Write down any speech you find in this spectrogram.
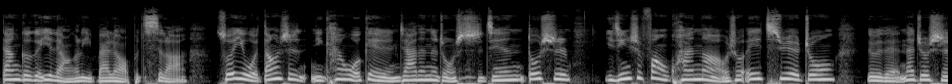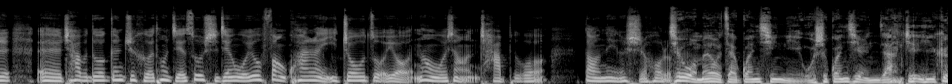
耽搁个一两个礼拜了不起了。所以我当时，你看我给人家的那种时间都是已经是放宽了。我说，哎，七月中，对不对？那就是呃，差不多根据合同结束时间，我又放宽了一周左右。那我想差不多。到那个时候了。其实我没有在关心你，我是关心人家这一个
